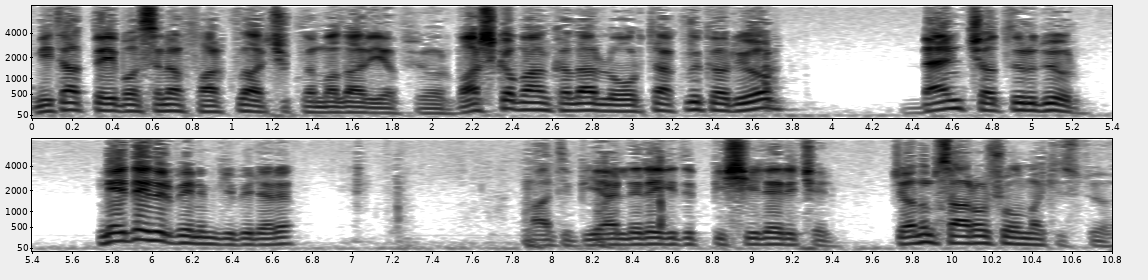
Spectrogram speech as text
Mithat Bey basına farklı açıklamalar yapıyor. Başka bankalarla ortaklık arıyor. Ben çatır diyorum. Ne denir benim gibilere? Hadi bir yerlere gidip bir şeyler içelim. Canım sarhoş olmak istiyor.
